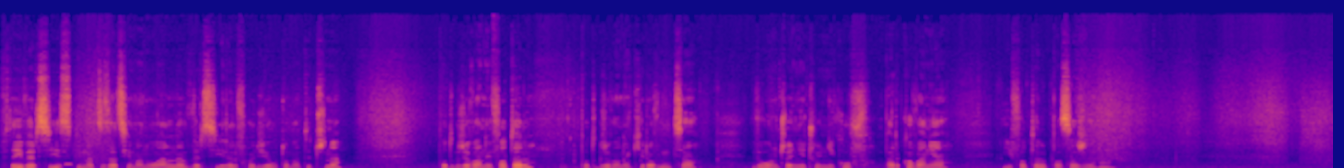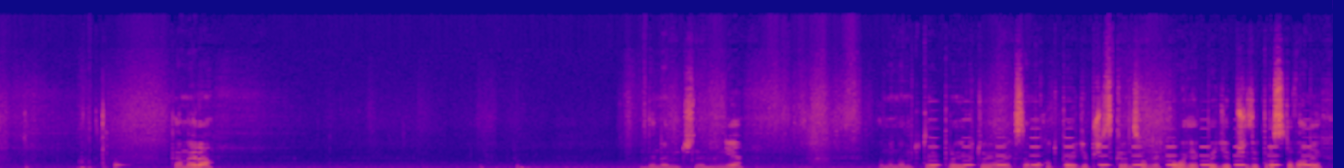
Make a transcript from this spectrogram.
W tej wersji jest klimatyzacja manualna, w wersji L wchodzi automatyczna. Podgrzewany fotel, podgrzewana kierownica, wyłączenie czujników parkowania i fotel pasażera. Kamera. Dynamiczne linie. One nam tutaj projektują, jak samochód pojedzie przy skręconych kołach, jak pojedzie przy wyprostowanych.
